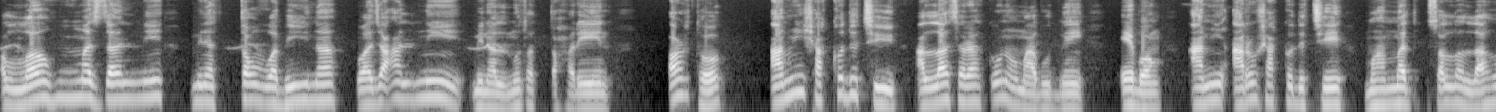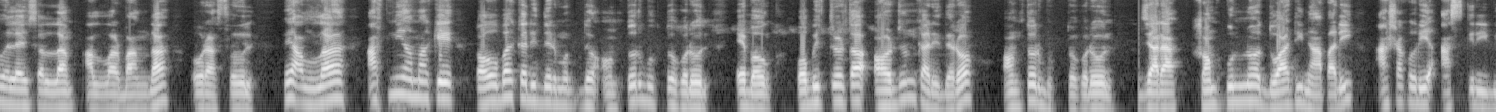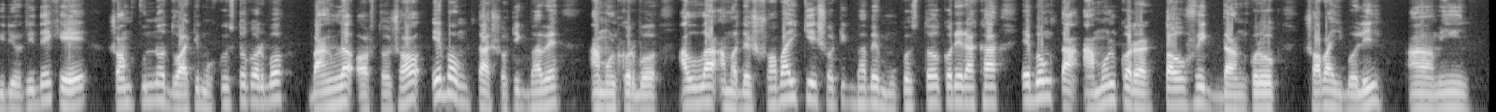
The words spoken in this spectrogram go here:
আল্লাহুম্মা জালনি মিনাত তাওয়াবিনা ওয়াজআলনি মিনাল মুতাত্তাহরিন অর্থ, আমি সাক্ষ্য দিচ্ছি, আল্লাহ ছাড়া কোনো মাবুদ নেই এবং আমি আরও সাক্ষ্য দিচ্ছি মোহাম্মদ সাল্লাল্লাহু আলাইহি সাল্লাম, আল্লাহর বান্দা ও রাসূল। হে আল্লাহ, আপনি আমাকে তওবাকারীদের মধ্যে অন্তর্ভুক্ত করুন এবং পবিত্রতা অর্জনকারীদেরও অন্তর্ভুক্ত করুন। যারা সম্পূর্ণ দোয়াটি না পারি, আশা করি আজকের এই ভিডিওটি দেখে সম্পূর্ণ দোয়াটি মুখস্থ করব, বাংলা অর্থ সহ এবং তা সঠিকভাবে আমল করব। আল্লাহ আমাদের সবাইকে সঠিকভাবে মুখস্থ করে রাখা এবং তা আমল করার তৌফিক দান করুক। সবাই বলি, আমিন।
